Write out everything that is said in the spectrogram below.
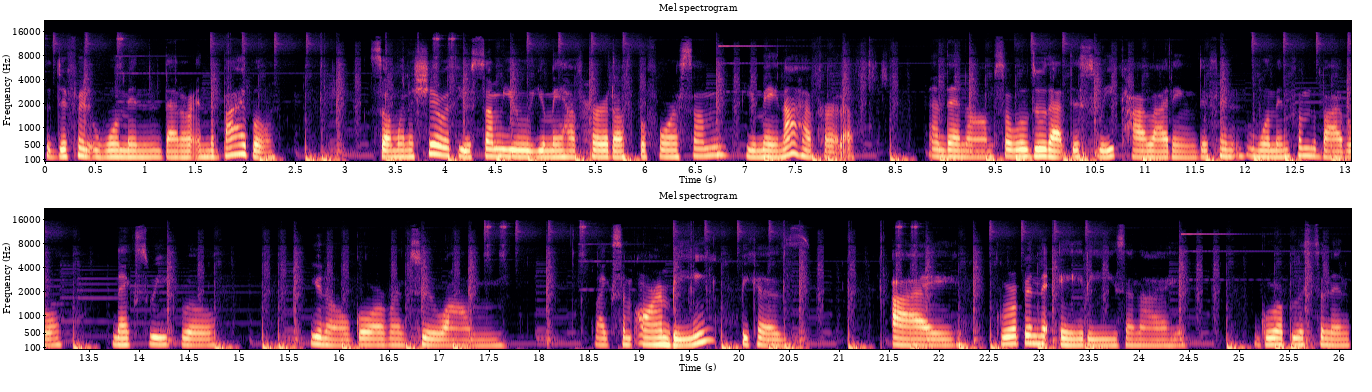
the different women that are in the Bible. So I'm going to share with you some you you may have heard of before, some you may not have heard of. And then, um, so we'll do that this week, highlighting different women from the Bible. Next week, we'll you know, go over into um, like some R&B because I grew up in the 80s and I grew up listening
